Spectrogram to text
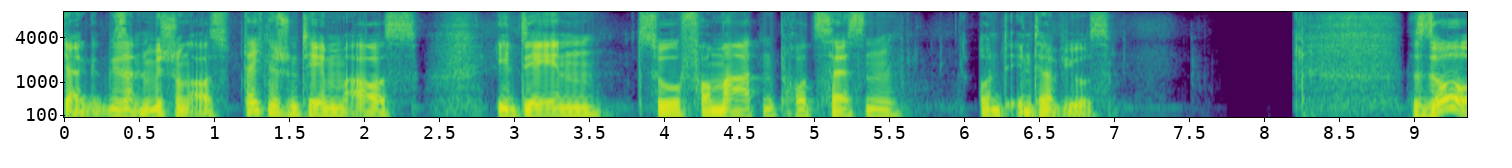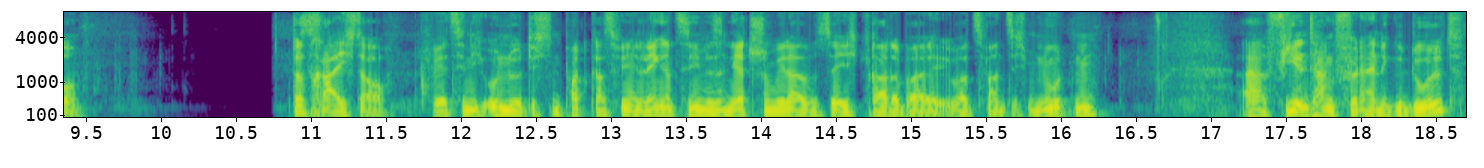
ja, wie gesagt, eine Mischung aus technischen Themen, aus Ideen zu Formaten, Prozessen und Interviews. So, das reicht auch. Ich will jetzt hier nicht unnötig den Podcast für eine Länge ziehen. Wir sind jetzt schon wieder, sehe ich gerade, bei über 20 Minuten. Äh, vielen Dank für deine Geduld.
